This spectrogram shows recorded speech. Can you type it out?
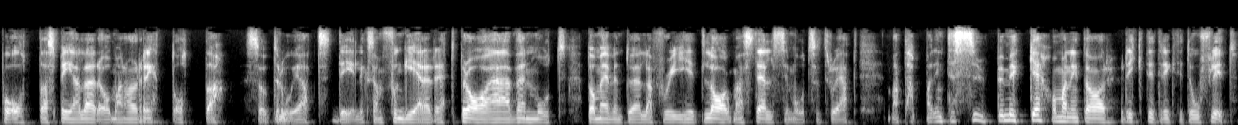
på åtta spelare och man har rätt åtta så tror jag att det liksom fungerar rätt bra även mot de eventuella free hit-lag man ställs emot så tror jag att man tappar inte supermycket om man inte har riktigt, riktigt oflyt.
